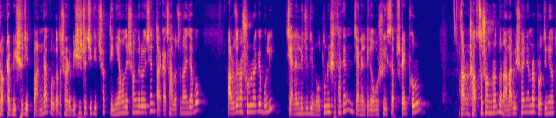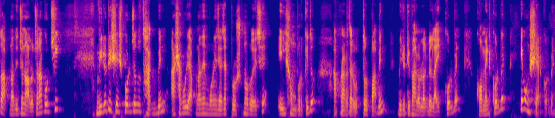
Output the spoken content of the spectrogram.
ডক্টর বিশ্বজিৎ পান্ডা, কলকাতা শহরের বিশিষ্ট চিকিৎসক, তিনি আমাদের সঙ্গে রয়েছেন। তার কাছে আলোচনায় যাব। আলোচনা শুরুর আগে বলি চ্যানেলটি যদি নতুন এসে থাকেন, চ্যানেলটিকে অবশ্যই সাবস্ক্রাইব করুন। কারণ স্বাস্থ্য সংক্রান্ত নানা বিষয় নিয়ে আমরা প্রতিনিয়ত আপনাদের জন্য আলোচনা করছি। ভিডিওটি শেষ পর্যন্ত থাকবেন। আশা করি আপনাদের মনে যা যা প্রশ্ন রয়েছে এই সম্পর্কিত আপনারা তার উত্তর পাবেন। ভিডিওটি ভালো লাগলে লাইক করবেন কমেন্ট করবেন এবং শেয়ার করবেন।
